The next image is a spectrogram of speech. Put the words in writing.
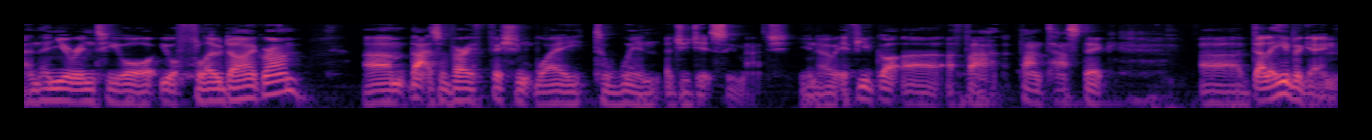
and then you're into your your flow diagram. Um, that's a very efficient way to win a jiu-jitsu match. You know, if you've got a, a fa- fantastic uh, game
